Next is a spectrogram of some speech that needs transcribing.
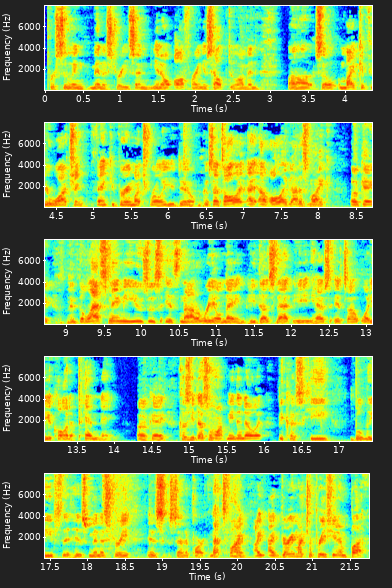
pursuing ministries and you know offering his help to them. And uh, so, Mike, if you're watching, thank you very much for all you do, because that's all I, I all I got is Mike. Okay, the last name he uses is not a real name. He does that. He has it's a what do you call it? A pen name. Okay, because he doesn't want me to know it because he believes that his ministry is set apart, and that's fine. I, I very much appreciate him, but.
